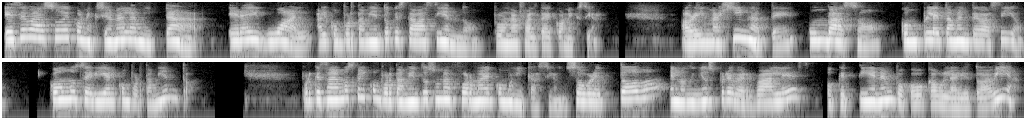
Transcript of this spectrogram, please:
Ese vaso de conexión a la mitad era igual al comportamiento que estaba haciendo por una falta de conexión. Ahora imagínate un vaso completamente vacío cómo sería el comportamiento. Porque sabemos que el comportamiento es una forma de comunicación, sobre todo en los niños preverbales o que tienen poco vocabulario todavía.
